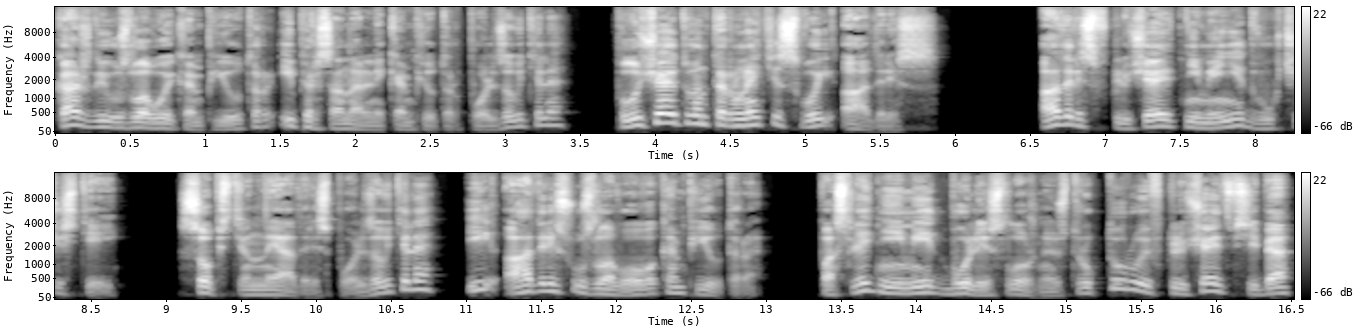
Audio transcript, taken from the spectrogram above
Каждый узловой компьютер и персональный компьютер пользователя получают в интернете свой адрес. Адрес включает не менее двух частей – собственный адрес пользователя и адрес узлового компьютера. Последний имеет более сложную структуру и включает в себя,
